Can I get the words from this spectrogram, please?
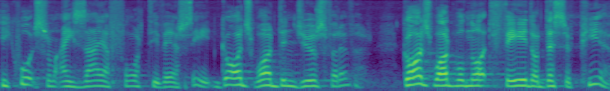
he quotes from Isaiah 40, verse 8 God's word endures forever. God's word will not fade or disappear.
